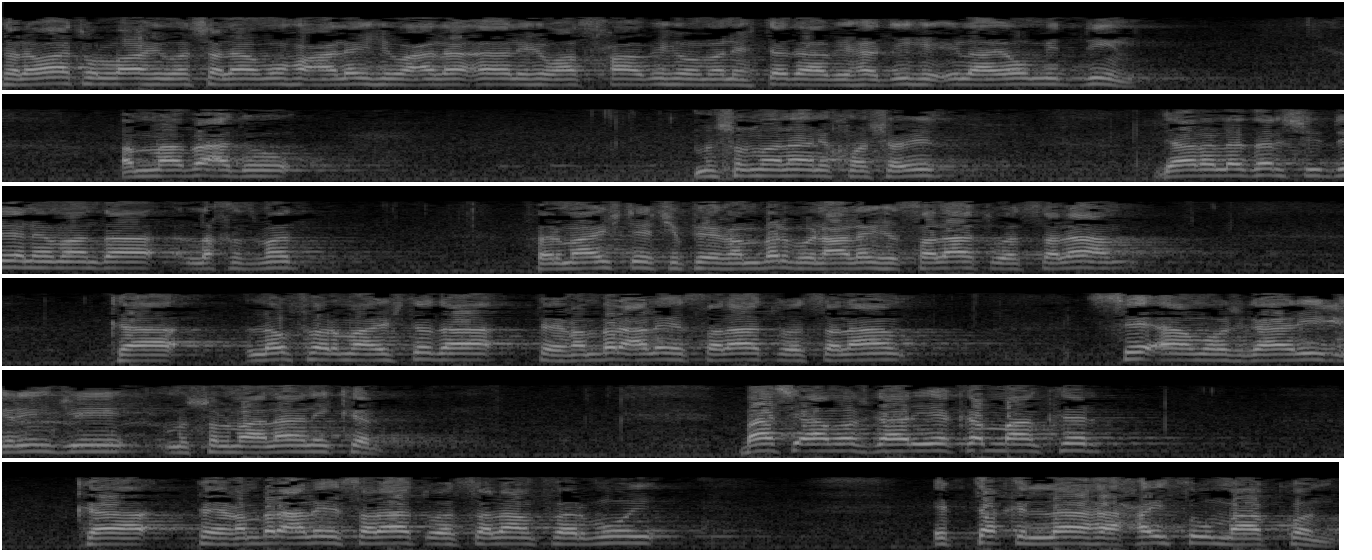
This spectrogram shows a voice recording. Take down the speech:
صلوات الله وسلامه عليه وعلى آله وأصحابه ومن اهتدى بهديه إلى يوم الدين. أما بعد مسلمان إخوة شريف جار لدرس دين من دا لخزمت فرمایشته چې پیغمبر بن علیه الصلاة والسلام که لو فرمایشته دا پیغمبر علیه الصلاة والسلام سه آموشگاری گرنجی مسلمانانی کرد. باسی من کرد که پیغمبر علیه الصلاة والسلام فرموی اتق الله حيث ما كنت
